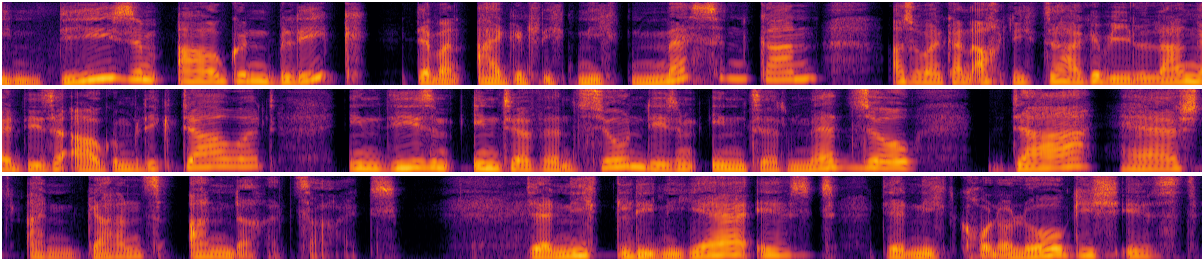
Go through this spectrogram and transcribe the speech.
in diesem Augenblick, der man eigentlich nicht messen kann, also man kann auch nicht sagen, wie lange dieser Augenblick dauert, in diesem Intervention, diesem Intermezzo, da herrscht eine ganz andere Zeit der nicht linear ist, der nicht chronologisch ist,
